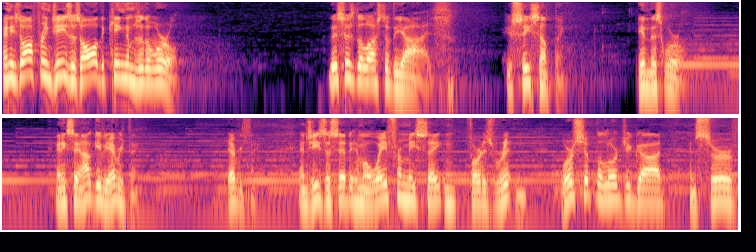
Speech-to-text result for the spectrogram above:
And he's offering Jesus all the kingdoms of the world. This is the lust of the eyes. You see something in this world. And he's saying, I'll give you everything. Everything. And Jesus said to him, Away from me, Satan, for it is written, Worship the Lord your God and serve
